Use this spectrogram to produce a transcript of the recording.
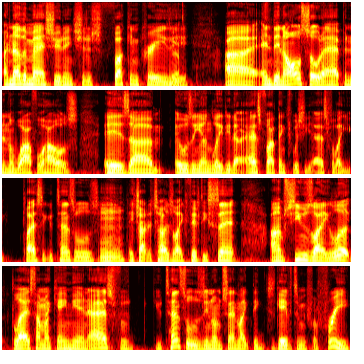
another mass shooting. Shit is fucking crazy. Uh, and then also that happened in the Waffle House is um, it was a young lady that asked for I think what she asked for like plastic utensils. Mm-hmm. They tried to charge like fifty cent. Um, she was like, "Look, last time I came here and asked for utensils, you know what I'm saying? Like they just gave it to me for free."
